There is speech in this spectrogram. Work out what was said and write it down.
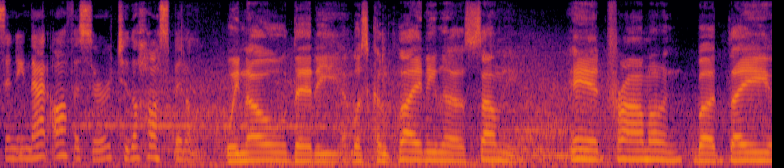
sending that officer to the hospital. We know that he was complaining of some head trauma, but they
